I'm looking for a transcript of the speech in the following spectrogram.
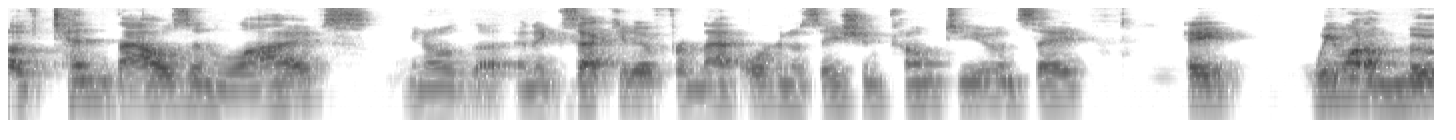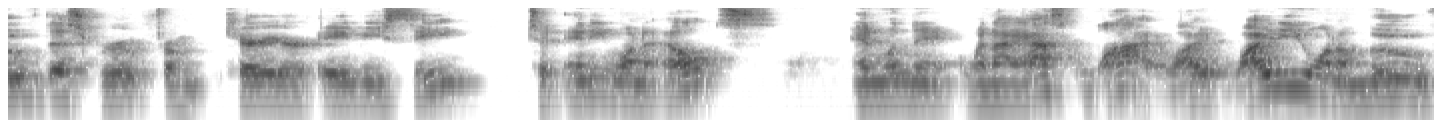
of 10,000 lives, you know, the, an executive from that organization come to you and say, "Hey, we want to move this group from carrier ABC to anyone else." And when they when I ask why, why why do you want to move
